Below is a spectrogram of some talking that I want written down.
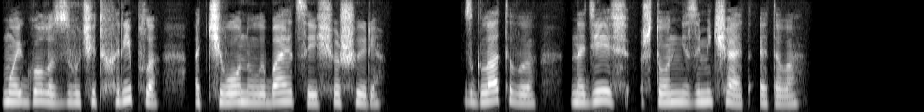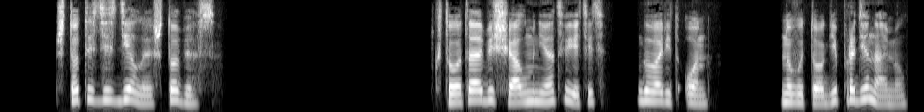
Мой голос звучит хрипло, отчего он улыбается еще шире. Сглатываю, надеясь, что он не замечает этого. Что ты здесь делаешь, Тобиас? Кто-то обещал мне ответить, говорит он. Но в итоге продинамил.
